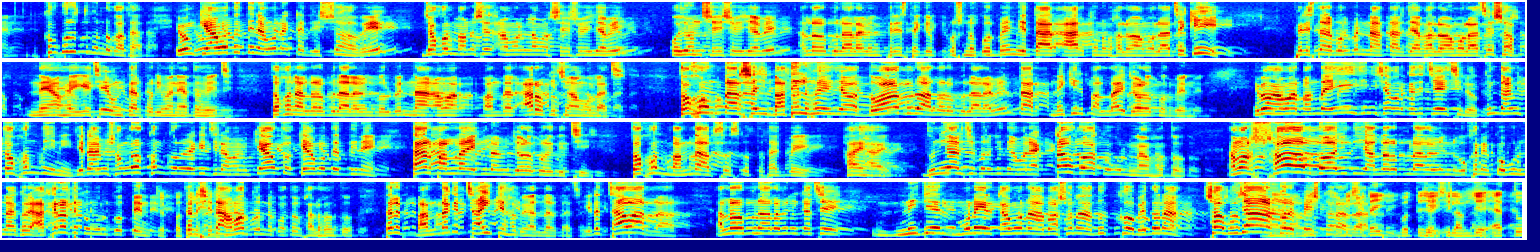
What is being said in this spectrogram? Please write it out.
খুব গুরুত্বপূর্ণ কথা। এবং কেয়ামতের দিন এমন একটা দৃশ্য হবে, যখন মানুষের আমল নামা শেষ হয়ে যাবে, ওজন শেষ হয়ে যাবে। আল্লাহ রবুল আলমিন ফেরেস্তাকে প্রশ্ন করবেন যে, তার আর কোনো ভালো আমল আছে কি? ফেরেস্তারা বলবেন, না, তার যা ভালো আমল আছে সব নেওয়া হয়ে গেছে এবং তার পরিমাণ এত হয়েছে। তখন আল্লাহ রবুল আলমিন বলবেন, না, আমার বান্দার আরও কিছু আমল আছে। তখন তার সেই বাতিল হয়ে যাওয়া দোয়াগুলো আল্লাহ রবুল আলমিন তার নেকির পাল্লায় জড়ো করবেন। এবং আমার বান্দা এই জিনিস আমার কাছে চেয়েছিল, কিন্তু আমি তখন দিইনি, যেটা আমি সংরক্ষণ করে রেখেছিলাম আমি কেয়ামতের দিনে তার পাল্লা এগুলো আমি জড়ো করে দিচ্ছি। তখন বান্দা আফসোস করতে থাকবে, হায় হায়, দুনিয়ার জীবনে যদি আমার একটাও দোয়া কবুল না হতো আমার সব দোয়া যদি আল্লাহ রবুল আলমিন ওখানে কবুল না করে আখেরাতে কবুল করতেন তাহলে সেটা আমার জন্য কত ভালো হতো। তাহলে বান্দাকে চাইতে হবে আল্লাহর কাছে। এটা চাওয়ার রাত। আল্লাহ রবুল আলমীর কাছে নিজের মনের কামনা বাসনা দুঃখ বেদনা সব উজাড় করে হ্যাঁ, পেশ রাত। সেটাই বলতে চাইছিলাম যে এত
